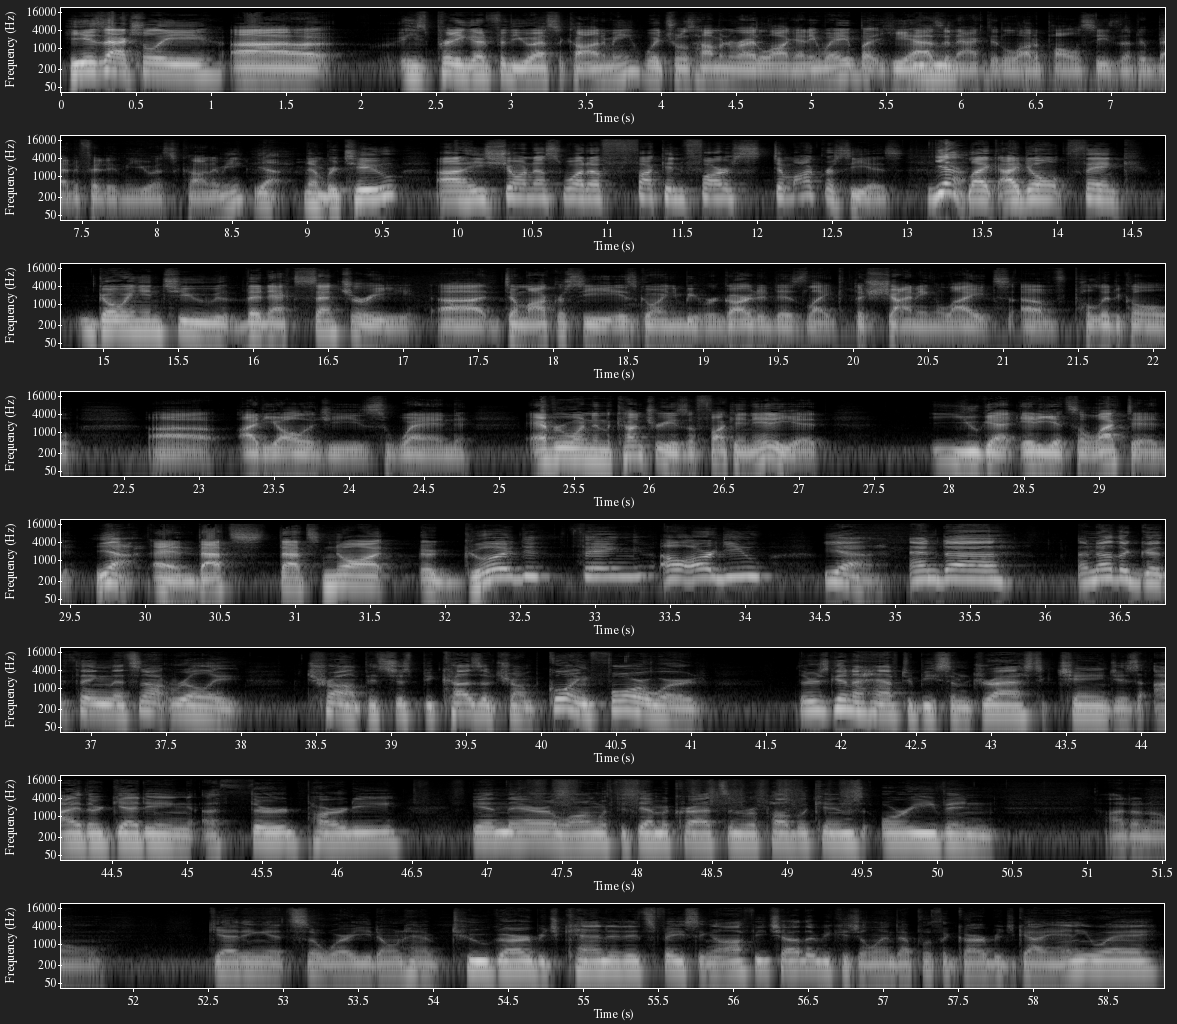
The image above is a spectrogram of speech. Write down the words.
he is actually uh, he's pretty good for the U.S. economy, which was humming right along anyway. But he has enacted a lot of policies that are benefiting the U.S. economy. Yeah. Number two, uh, he's shown us what a fucking farce democracy is. Yeah. Like I don't think going into the next century, uh, democracy is going to be regarded as like the shining light of political uh, ideologies when everyone in the country is a fucking idiot. You get idiots elected, Yeah. and that's that's not a good thing. I'll argue. Yeah, and uh, another good thing that's not really Trump, it's just because of Trump. Going forward, there's going to have to be some drastic changes, either getting a third party in there along with the Democrats and Republicans, or even, I don't know, getting it so where you don't have two garbage candidates facing off each other because you'll end up with a garbage guy anyway,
